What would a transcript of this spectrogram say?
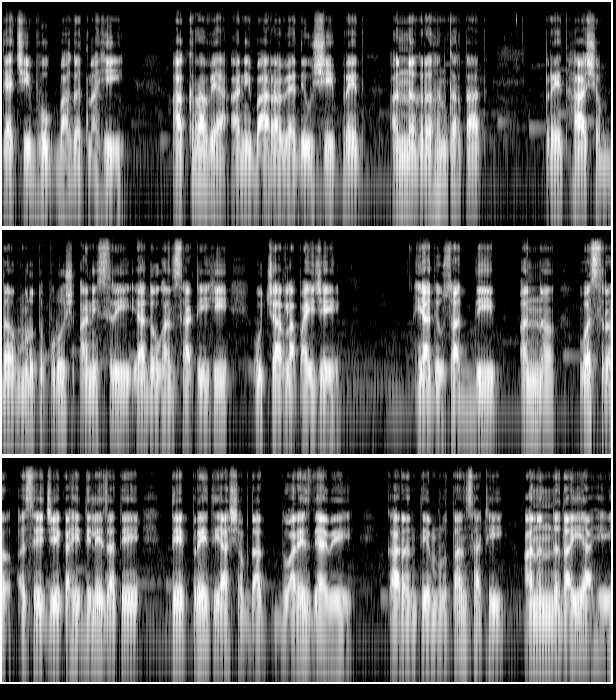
त्याची भूक भागत नाही. अकराव्या आणि बाराव्या दिवशी प्रेत अन्न ग्रहण करतात. प्रेत हा शब्द मृत पुरुष आणि स्त्री या दोघांसाठीही उच्चारला पाहिजे. या दिवसात दीप अन्न वस्त्र असे जे काही दिले जाते ते प्रेत या शब्दाद्वारेच द्यावे कारण ते मृतांसाठी आनंददायी आहे.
